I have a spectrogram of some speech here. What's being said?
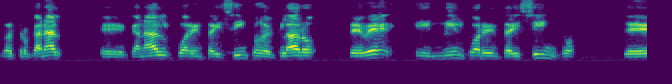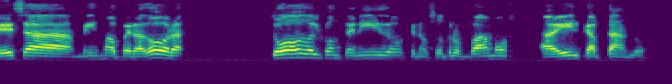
nuestro canal, eh, canal 45 de Claro TV y 1045 de esa misma operadora, todo el contenido que nosotros vamos a ir captando.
